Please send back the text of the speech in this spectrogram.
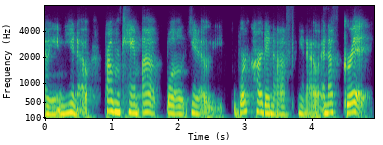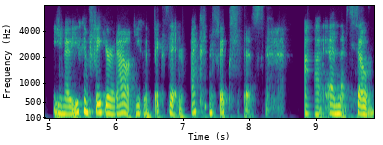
I mean, you know, problem came up. Well, you know, work hard enough, you know, enough grit, you know, you can figure it out. You can fix it. And I couldn't fix this. Uh, and so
